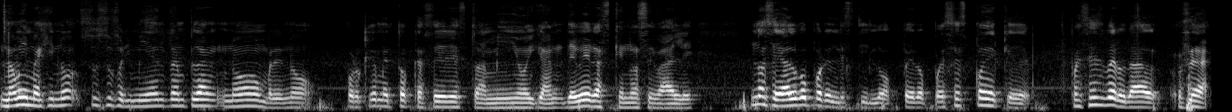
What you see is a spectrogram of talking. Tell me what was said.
no me imagino su sufrimiento en plan, no hombre, no, ¿por qué me toca hacer esto a mí? Oigan, de veras que no se vale. No sé, algo por el estilo, pero pues es como que, pues es verdad, o sea,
